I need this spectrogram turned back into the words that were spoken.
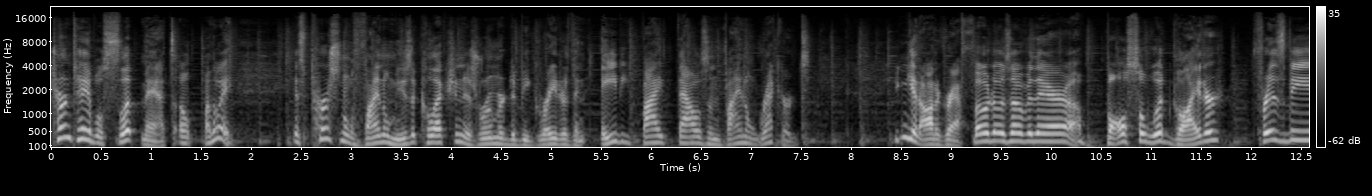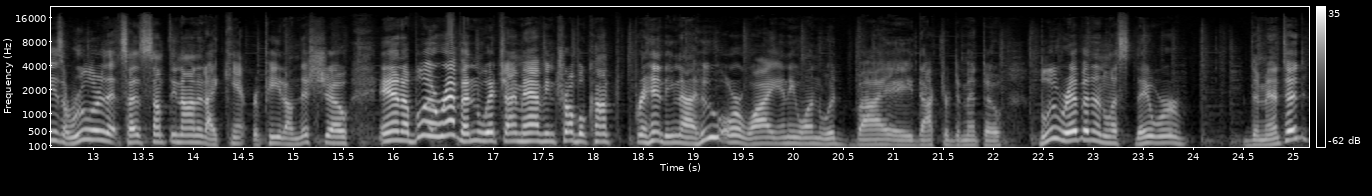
turntable slip mats. Oh, by the way, his personal vinyl music collection is rumored to be greater than 85,000 vinyl records. You can get autographed photos over there, a balsa wood glider, frisbees, a ruler that says something on it I can't repeat on this show, and a blue ribbon, which I'm having trouble comprehending uh, who or why anyone would buy a Dr. Demento blue ribbon unless they were demented.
